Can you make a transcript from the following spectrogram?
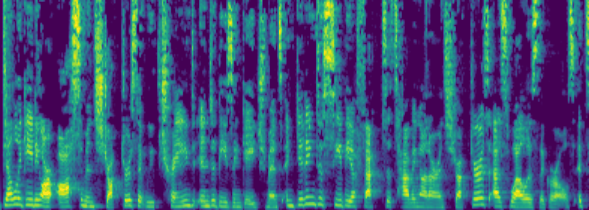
delegating our awesome instructors that we've trained into these engagements and getting to see the effects it's having on our instructors as well as the girls. It's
